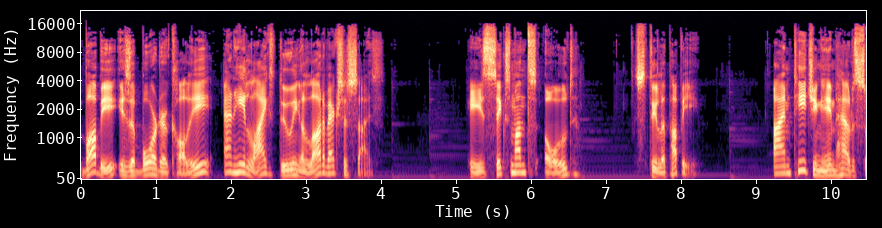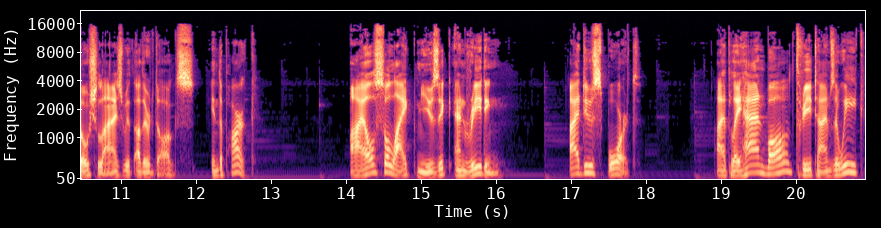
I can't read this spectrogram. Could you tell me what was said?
Bobby is a border collie and he likes doing a lot of exercise. He's six months old, still a puppy. I'm teaching him how to socialize with other dogs in the park. I also like music and reading. I do sport. I play handball three times a week.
